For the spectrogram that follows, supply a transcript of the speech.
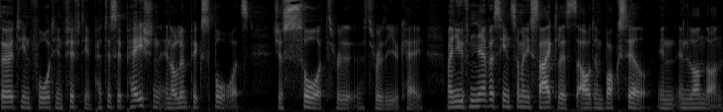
13, 14, 15, participation in Olympic sports just soared through through the UK. I mean, you've never seen so many cyclists out in Box Hill in, in London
